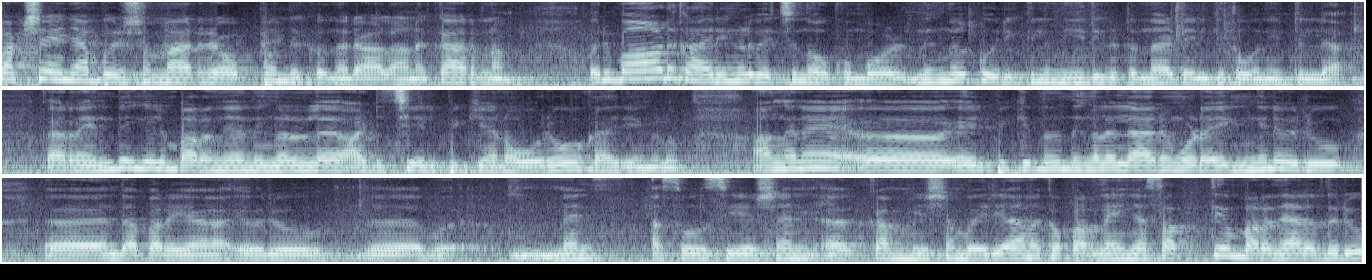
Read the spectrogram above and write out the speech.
പക്ഷേ ഞാൻ പുരുഷന്മാരുടെ ഒപ്പം നിൽക്കുന്ന ഒരാളാണ്. കാരണം ഒരുപാട് കാര്യങ്ങൾ വെച്ച് നോക്കുമ്പോൾ നിങ്ങൾക്ക് ഒരിക്കലും നീതി കിട്ടുന്നതായിട്ട് എനിക്ക് തോന്നിയിട്ടില്ല. കാരണം എന്തെങ്കിലും പറഞ്ഞ് നിങ്ങളിൽ അടിച്ചേൽപ്പിക്കുകയാണ് ഓരോ കാര്യങ്ങളും. അങ്ങനെ ഏൽപ്പിക്കുന്നത് നിങ്ങളെല്ലാവരും കൂടെ ഇങ്ങനെ ഒരു എന്താ പറയുക ഒരു മെൻസ് അസോസിയേഷൻ കമ്മീഷൻ വരിക എന്നൊക്കെ പറഞ്ഞു കഴിഞ്ഞാൽ സത്യം പറഞ്ഞാൽ അതൊരു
